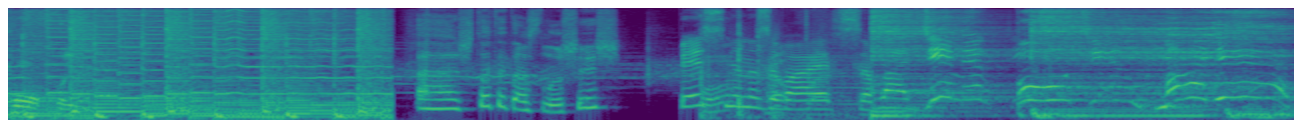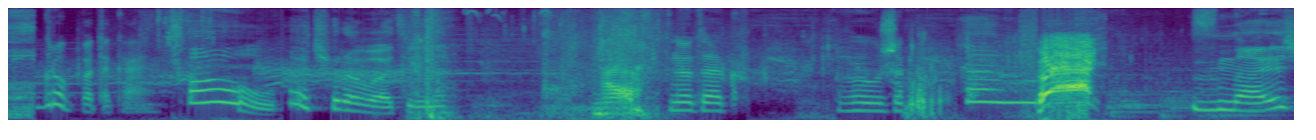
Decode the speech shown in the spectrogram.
похуй. А что ты там слушаешь? Песня называется Владимир Путин, молодец! «Группа такая». Оу, очаровательно. Ну так, вы уже Знаешь.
